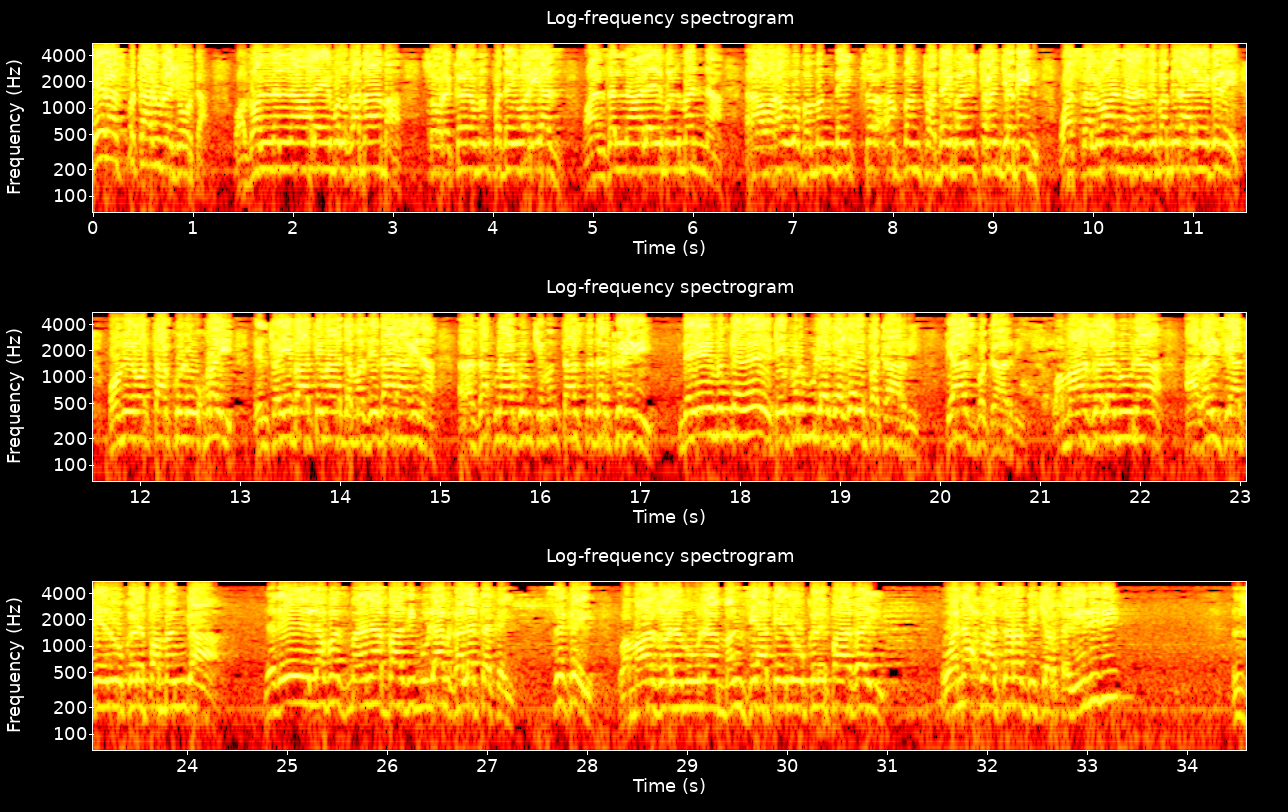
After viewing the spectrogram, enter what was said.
ډېر هسپتالونه جوړ کا وظللنا علیهم الغمامه سور کړه موږ په دای وریاز وانزلنا علیهم المن را وراو په موږ دای موږ په دای باندې ترنجبین وسلوان نرزه به میرا لګړي او می ورتا کول اخري ان طیبات ما د مزیدار اغینا رزقناکم چې موږ تاسو ته درکړي دي دا یې مونږ وې ټیپر بوډا غزاري پکار دي پیاز پکار دي وما ظلمونا اغه زیاتې نو کړه په منګا د دې لفظ معنا بعضی مولان غلطه کوي څه کوي وما ظلمونا من زیاتې نو کړه پاغي ونحو سره دي چرته ویلي دي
